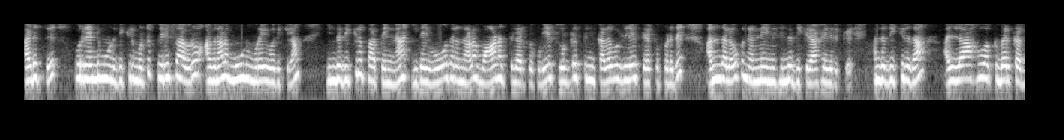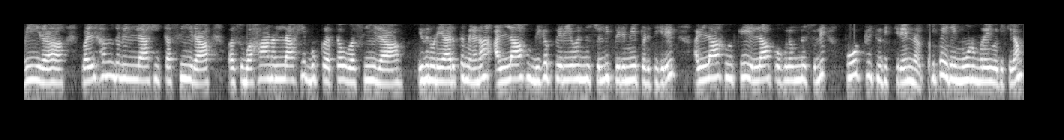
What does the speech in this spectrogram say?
அடுத்து ஒரு ரெண்டு மூணு திக்ரு மட்டும் பெருசா வரும் அதனால மூணு முறை ஒதுக்கலாம் இந்த திக்ரு பார்த்தீங்கன்னா இதை ஓதுறதுனால வானத்துல இருக்கக்கூடிய சொர்க்கத்தின் கதவுகளே திறக்கப்படுது அந்த அளவுக்கு நன்மை மிகுந்த திக்ராக இது இருக்கு அந்த திக்ரு தான் அல்லாஹு அக்பர் கபீரா வல்ஹம்துலில்லாஹி கசீரா வ சுபஹானல்லாஹி புக்ரத்தோ வசீலா. இதனுடைய அர்த்தம் என்னன்னா அல்லாஹு மிகப்பெரியவன் சொல்லி பெருமைப்படுத்துகிறேன் அல்லாஹுக்கே எல்லா புகழும்னு சொல்லி போற்றி துதிக்கிறேன் அர்த்தம். இப்ப இதை மூணு முறை ஒதுக்கலாம்.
